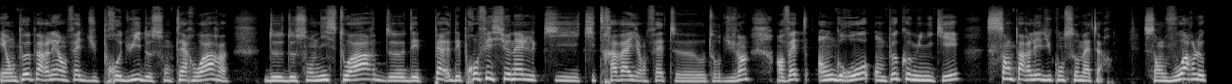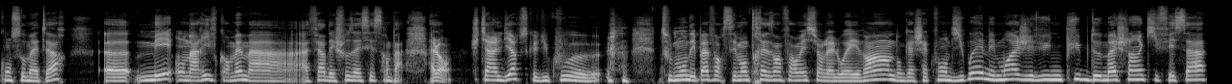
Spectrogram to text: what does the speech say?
et on peut parler en fait du produit, de son terroir, de, de son histoire, de des, des professionnels qui qui travaillent en fait euh, autour du vin. En fait, en gros, on peut communiquer sans parler du consommateur sans voir le consommateur, euh, mais on arrive quand même à, à, faire des choses assez sympas. Alors, je tiens à le dire parce que du coup, euh, tout le monde n'est pas forcément très informé sur la loi E20, donc à chaque fois on dit ouais, mais moi j'ai vu une pub de machin qui fait ça.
